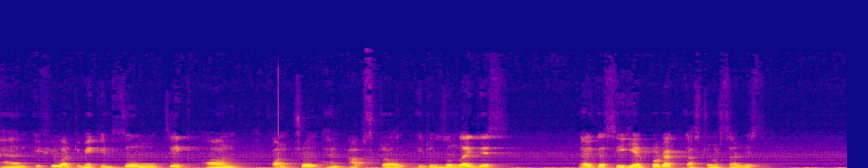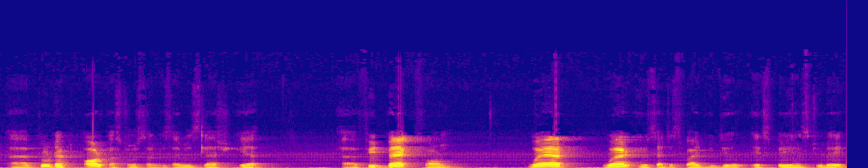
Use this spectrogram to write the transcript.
and if you want to make it zoom click on control and up scroll it will zoom like this. Now you can see here product customer service uh, product or customer service I will slash here. Uh, feedback form. Where where you satisfied with your experience today.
